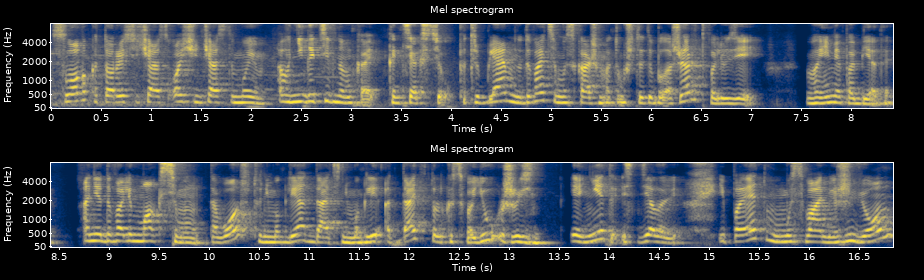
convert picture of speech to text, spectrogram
Слово, которое сейчас очень часто мы в негативном контексте употребляем, но давайте мы скажем о том, что это была жертва людей во имя победы. Они давали максимум того, что не могли отдать. Не могли отдать только свою жизнь. И они это сделали. И поэтому мы с вами живем,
